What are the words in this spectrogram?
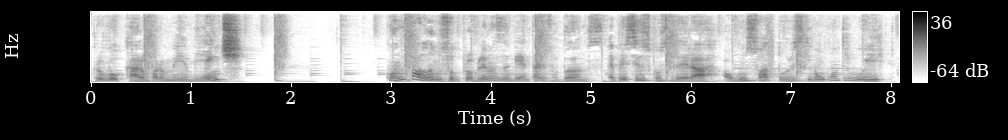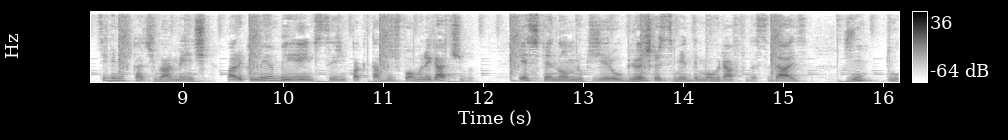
provocaram para o meio ambiente? Quando falamos sobre problemas ambientais urbanos, é preciso considerar alguns fatores que vão contribuir significativamente para que o meio ambiente seja impactado de forma negativa. Esse fenômeno que gerou o grande crescimento demográfico das cidades, junto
